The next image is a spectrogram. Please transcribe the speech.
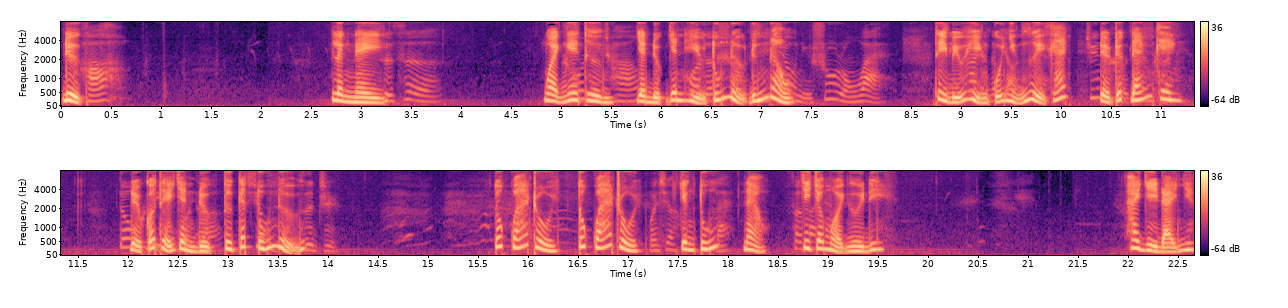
Được. Lần này Ngoài nghe thường giành được danh hiệu tú nữ đứng đầu thì biểu hiện của những người khác đều rất đáng khen đều có thể giành được tư cách tú nữ tốt quá rồi, tốt quá rồi. Dân tú, nào, chia cho mọi người đi. Hai vị đại nhân,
